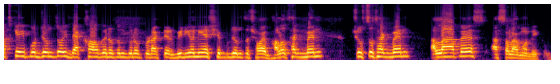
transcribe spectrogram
আজকে এই পর্যন্তই, দেখা হবে নতুন কোনো প্রোডাক্টের ভিডিও নিয়ে, সে পর্যন্ত সবাই ভালো থাকবেন, সুস্থ থাকবেন, আল্লাহ হাফেজ, আসসালামু আলাইকুম।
